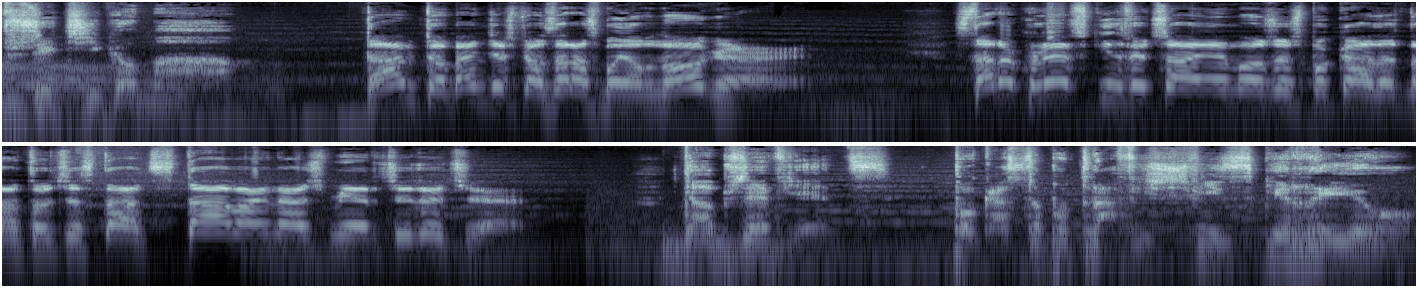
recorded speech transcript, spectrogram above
W życiu go mam. Tam to będziesz miał zaraz moją nogę. Starokrólewskim zwyczajem możesz pokazać na co cię stać. Stawaj na śmierć i życie. Dobrze więc. Pokaż co potrafisz, świński ryju.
